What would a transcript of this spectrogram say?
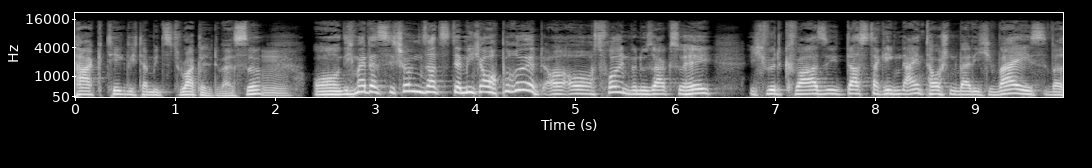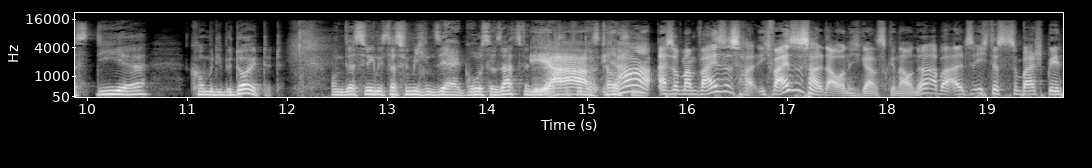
tagtäglich damit struggelt, weißt du? Mhm. Und ich meine, das ist schon ein Satz, der mich auch berührt, auch als Freund, wenn du sagst so, hey, ich würde quasi das dagegen eintauschen, weil ich weiß, was dir Comedy bedeutet. Und deswegen ist das für mich ein sehr großer Satz, wenn du Ja, das tauschen. ja, also man weiß es halt, ich weiß es halt auch nicht ganz genau, ne? Aber als ich das zum Beispiel,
